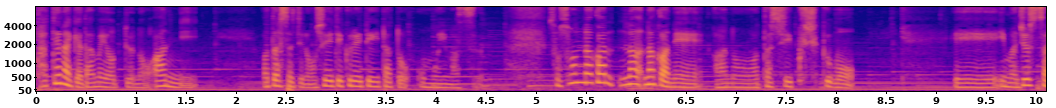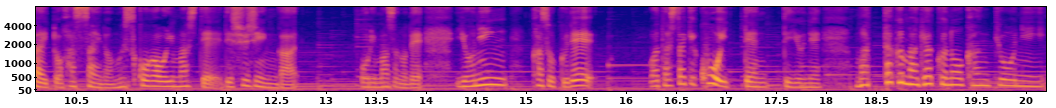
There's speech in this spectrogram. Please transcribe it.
立てなきゃダメよっていうのを暗に私たちに教えてくれていたと思います。そうそんなかな中ねあの私くしくも、えー、今10歳と8歳の息子がおりましてで主人がおりますので4人家族で私だけこう一点っていうね全く真逆の環境に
